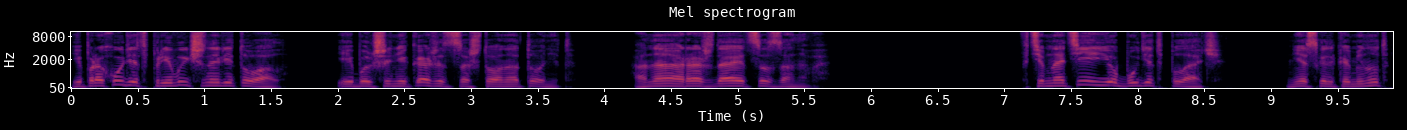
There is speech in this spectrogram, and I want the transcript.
и проходит привычный ритуал. Ей больше не кажется, что она тонет. Она рождается заново. В темноте ее будет плач. Несколько минут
